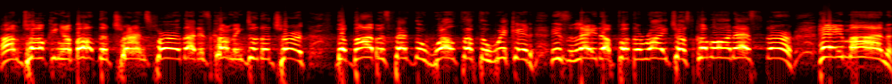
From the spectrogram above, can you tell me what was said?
I'm talking about the transfer that is coming to the church. The Bible says the wealth of the wicked is laid up for the righteous. Come on, Esther. Haman.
